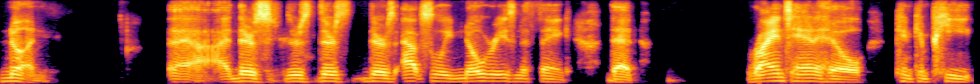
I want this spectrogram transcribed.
None. Uh, there's there's there's there's absolutely no reason to think that Ryan Tannehill can compete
